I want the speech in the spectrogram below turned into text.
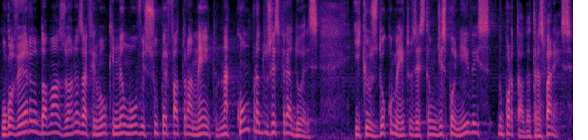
O governo do Amazonas afirmou que não houve superfaturamento na compra dos respiradores e que os documentos estão disponíveis no portal da transparência.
